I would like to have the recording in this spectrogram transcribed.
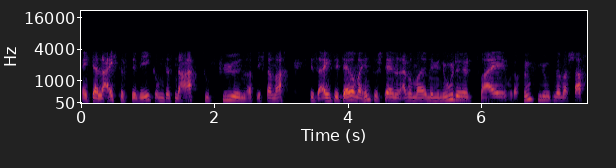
eigentlich der leichteste Weg, um das nachzufühlen, was ich da mache, ist eigentlich sich selber mal hinzustellen und einfach mal eine Minute, zwei oder fünf Minuten, wenn man es schafft,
